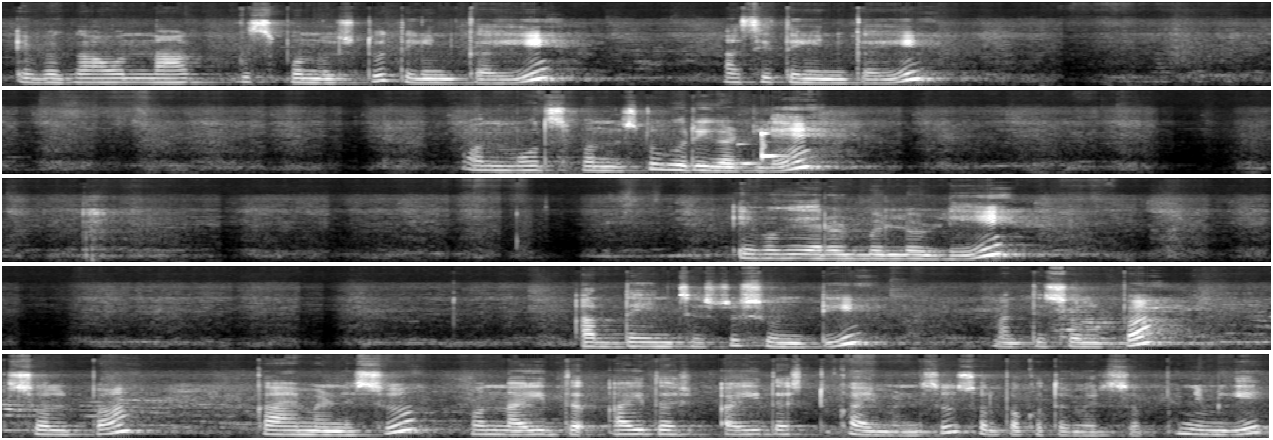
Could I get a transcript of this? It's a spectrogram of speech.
ಇವಾಗ ಒಂದು ನಾಲ್ಕು ಸ್ಪೂನಷ್ಟು ತೆಂಗಿನಕಾಯಿ. ಹಸಿ ತೆಂಗಿನಕಾಯಿ. ಒಂದು ಮೂರು ಸ್ಪೂನಷ್ಟು ಹುರಿಗಡಲೆ. ಇವಾಗ ಎರಡು ಬೆಳ್ಳುಳ್ಳಿ. ಅರ್ಧ ಇಂಚಷ್ಟು ಶುಂಠಿ, ಮತ್ತು ಸ್ವಲ್ಪ ಸ್ವಲ್ಪ ಕಾಯಿಮೆಣಸು, ಒಂದು ಐದು ಐದಷ್ಟು ಐದಷ್ಟು ಕಾಯಿಮೆಣಸು, ಸ್ವಲ್ಪ ಕೊತ್ತಂಬರಿ ಸೊಪ್ಪು. ನಿಮಗೆ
